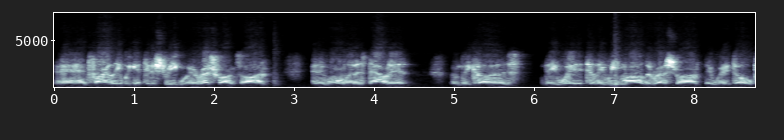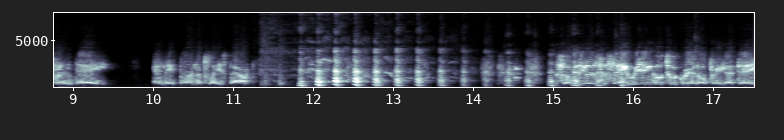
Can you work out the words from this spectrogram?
And finally we get to the street where the restaurant's on and they won't let us down it because they waited till they remodeled the restaurant, they waited till opening day, and they burned the place down. So needless to say, we didn't go to a grand opening that day.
